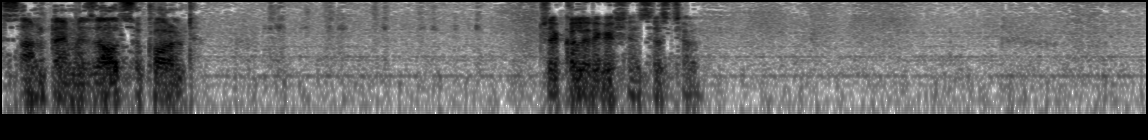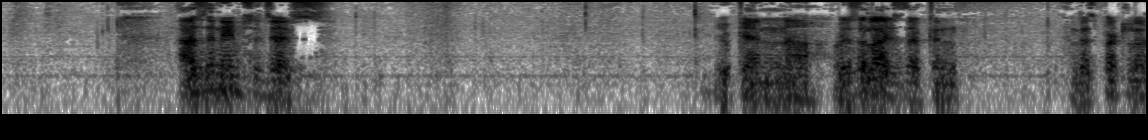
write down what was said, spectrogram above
sometimes is also called trickle irrigation system. As the name suggests, you can uh, visualize that in, in this particular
